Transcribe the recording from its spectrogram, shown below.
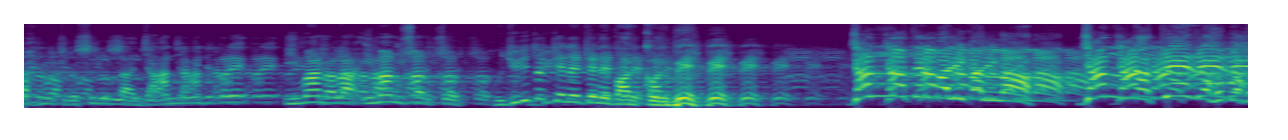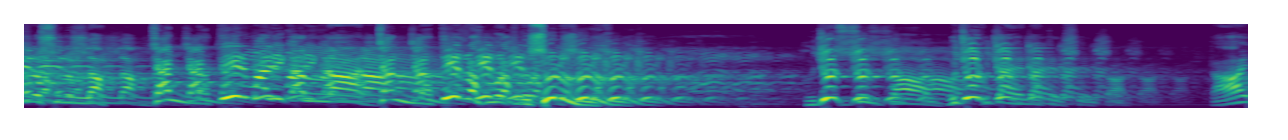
রহমত রাসূলুল্লাহ। জাহান্নামীদের করে ঈমান আল্লাহ ঈমান শর্ত হুজুরি তো টেনে টেনে বার করবে। জান্নাতের মালিক আল্লাহ। জান্নাতের রহমত রাসূলুল্লাহ। জান্নাতের মালিক আল্লাহ। জান্নাতের রহমত রাসূলুল্লাহ। হুজুর সুলতান হুজুর কায়নাতের সুলতান। তাই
